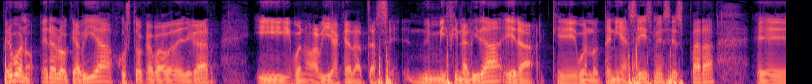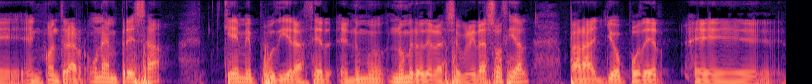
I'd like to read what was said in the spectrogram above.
Pero bueno, era lo que había, justo acababa de llegar y bueno, había que adaptarse. Mi finalidad era que, bueno, tenía seis meses para eh, encontrar una empresa que me pudiera hacer el número de la seguridad social para yo poder eh,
